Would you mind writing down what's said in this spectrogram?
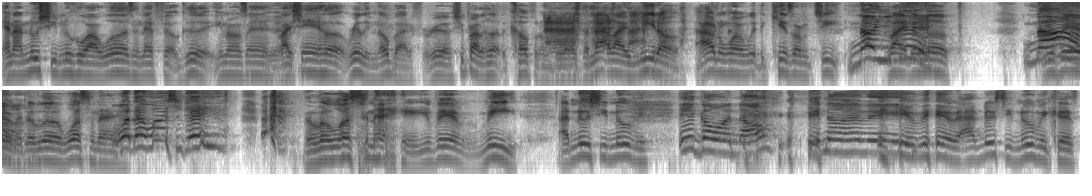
And I knew she knew who I was, and that felt good. You know what I'm saying? Yeah. Like she ain't hugged really nobody for real. She probably hugged a couple of them boys, but not like me though. I was the one with the kiss on the cheek. No, you like didn't. the little, No. you feel me? The little what's her name? what that was she gave you? The little what's her name? You feel me? Me. I knew she knew me. it going off. You know what I mean? you feel me? I knew she knew me because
